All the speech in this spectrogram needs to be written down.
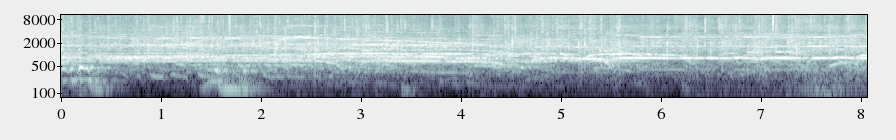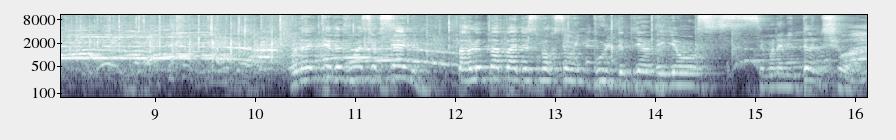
On a été rejoint sur scène par le papa de ce morceau, une boule de bienveillance. C'est mon ami Don Choa.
